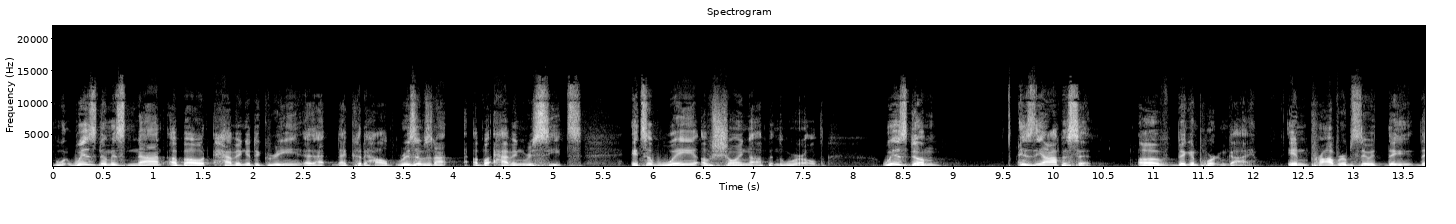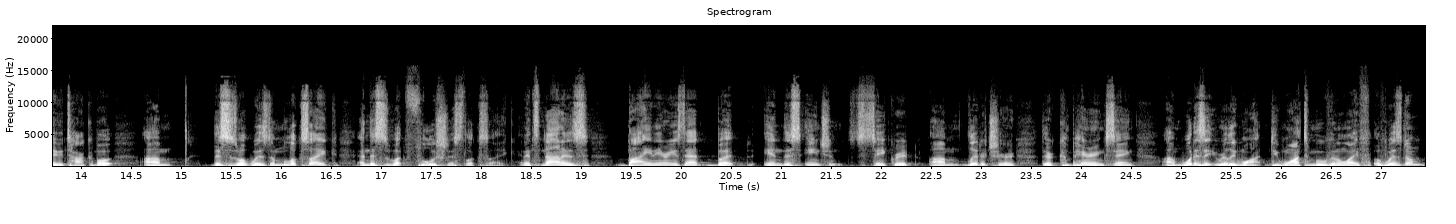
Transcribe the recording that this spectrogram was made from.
W- wisdom is not about having a degree, that, that could help. Wisdom is not about having receipts, it's a way of showing up in the world. Wisdom is the opposite of big important guy. In Proverbs, they would, they, they talk about um, this is what wisdom looks like, and this is what foolishness looks like. And it's not as binary as that, but in this ancient sacred um, literature, they're comparing, saying, um, what does it really want? Do you want to move in a life of wisdom,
